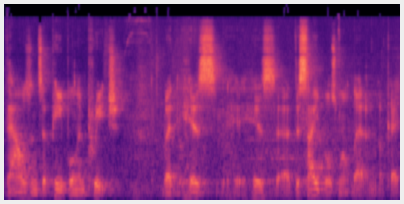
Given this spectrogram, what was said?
thousands of people and preach, but his his uh, disciples won't let him. Okay,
